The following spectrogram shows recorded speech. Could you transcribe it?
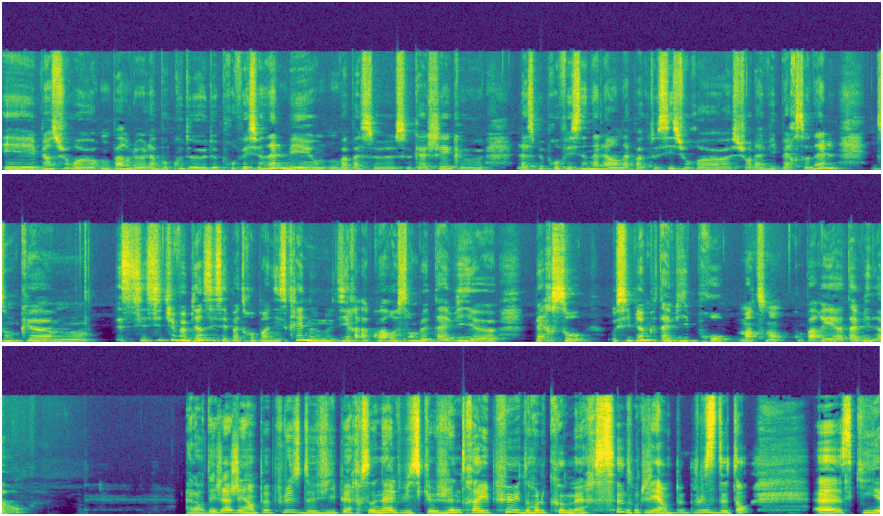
Et bien sûr, euh, on parle là beaucoup de, professionnels, mais on, ne va pas se, cacher que l'aspect professionnel a un impact aussi sur euh, sur la vie personnelle. Donc, euh, si, tu veux bien, si c'est pas trop indiscret, nous nous dire à quoi ressemble ta vie perso, aussi bien que ta vie pro maintenant, comparée à ta vie d'avant. Alors déjà, j'ai un peu plus de vie personnelle puisque je ne travaille plus dans le commerce, donc j'ai un peu plus de temps, ce qui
